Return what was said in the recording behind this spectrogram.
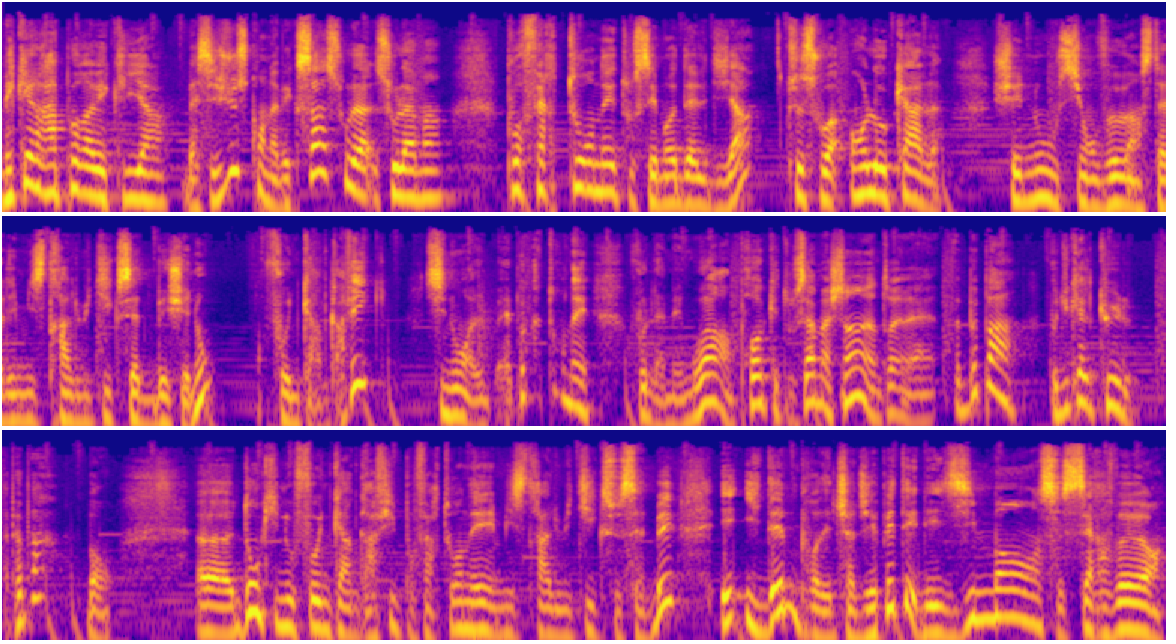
Mais quel rapport avec l'IA bah, C'est juste qu'on avait que ça sous la, sous la main. Pour faire tourner tous ces modèles d'IA, que ce soit en local, chez nous, si on veut installer Mistral 8X7B chez nous, il faut une carte graphique. Sinon, elle, ne peut pas tourner. Faut de la mémoire, un proc et tout ça, machin. Elle peut pas. Faut du calcul. Elle peut pas. Bon. Euh, donc, il nous faut une carte graphique pour faire tourner Mistral 8X 7B. Et idem pour des chats GPT. Les immenses serveurs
